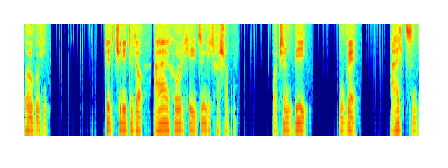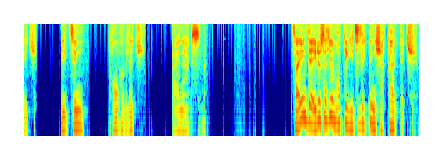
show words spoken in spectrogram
уугуулна. Тэд чиний төлөө ай хөөрхий эзэн гэж гашуудна. Учир нь би үгээ айлдсан гэж эзэн тунхаглаж байна гэсэн мэн. За энд Иерусалим хотыг эзлэгдэн шатаагдаж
